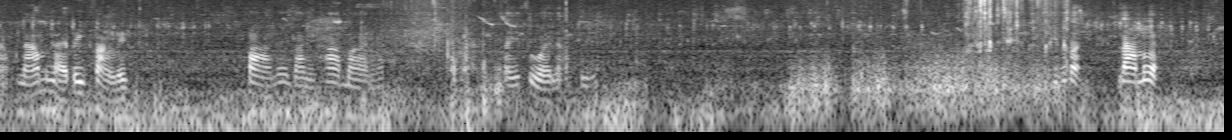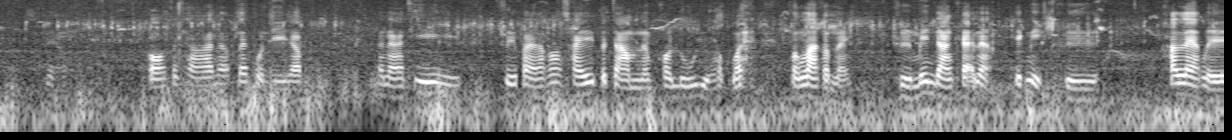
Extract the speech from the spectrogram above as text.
นะน้ำมันไหลไปอีกฝั่งหนึ่งปลาเนี่ยดันข้ามมานะครับไซส์สวยแล้วครับตัวนี้ กินไปก่อนลามไปก่อนเนี่ครับกองช้าๆนะครับ ได้ผลดีครับนานาที่ซื้อไปแล้วก็ใช้ประจำนะเขารู้อยู่ครับว่าต้องลากกับไหน คือเม่นยางแค่เนี่ยเทคนิคคือขั้นแรกเลย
